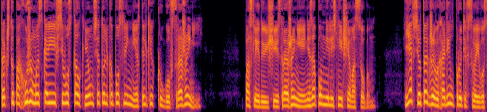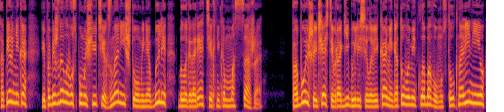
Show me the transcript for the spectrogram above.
Так что, похоже, мы, скорее всего, столкнемся только после нескольких кругов сражений. Последующие сражения не запомнились ничем особым. Я все так же выходил против своего соперника и побеждал его с помощью тех знаний, что у меня были благодаря техникам массажа — по большей части враги были силовиками, готовыми к лобовому столкновению,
